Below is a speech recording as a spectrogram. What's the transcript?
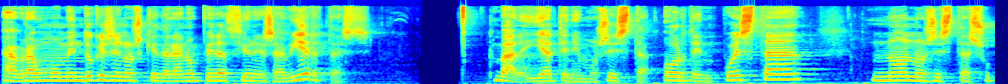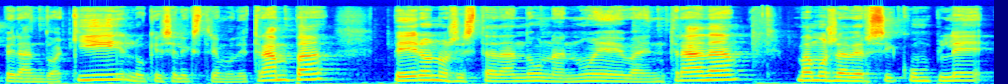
habrá un momento que se nos quedarán operaciones abiertas. Vale, ya tenemos esta orden puesta, no nos está superando aquí lo que es el extremo de trampa, pero nos está dando una nueva entrada. Vamos a ver si cumple,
